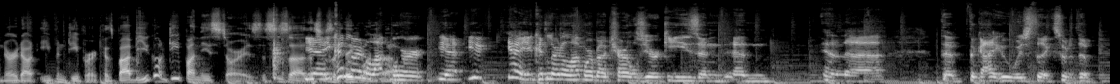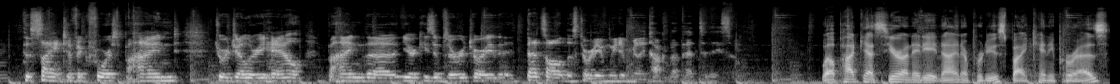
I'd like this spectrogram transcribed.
nerd out even deeper because Bobby, you go deep on these stories. This is a this yeah, you could learn a lot more. Yeah, you, yeah, you could learn a lot more about Charles Yerkes and and and uh, the the guy who was the sort of the the scientific force behind George Ellery Hale, behind the Yerkes Observatory. That's all in the story, and we didn't really talk about that today. So Well, podcasts here on 88.9 are produced by Kenny Perez.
